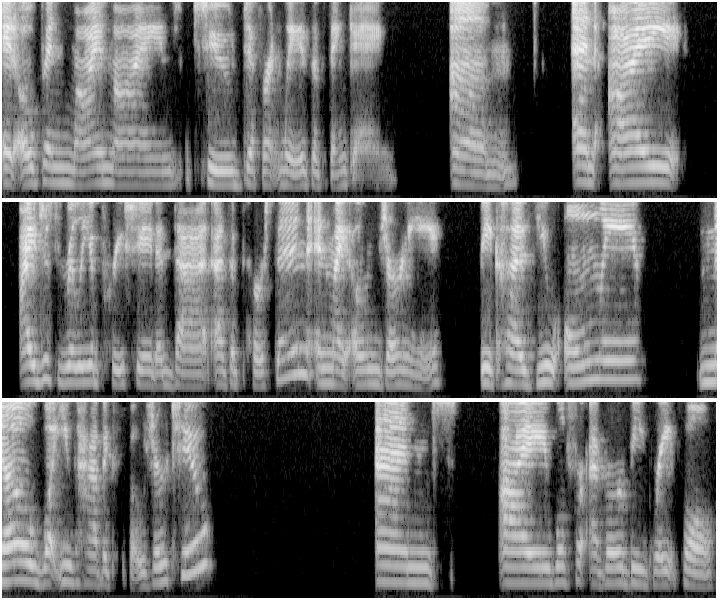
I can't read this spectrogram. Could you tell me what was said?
It opened my mind to different ways of thinking. Um, and I I just really appreciated that as a person in my own journey because you only know what you have exposure to. And I will forever be grateful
